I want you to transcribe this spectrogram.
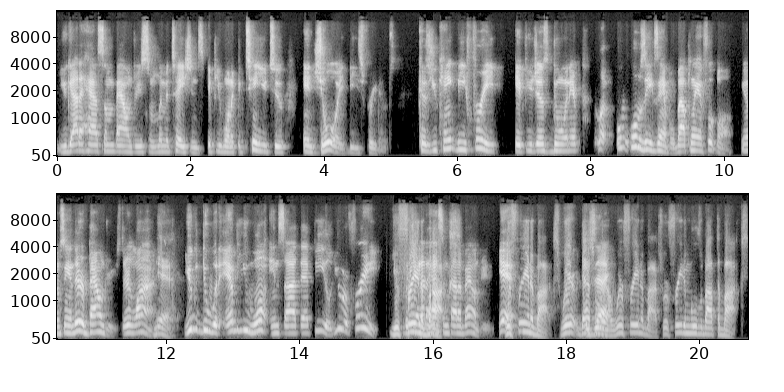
You got to have some boundaries, some limitations if you want to continue to enjoy these freedoms. Because you can't be free if you're just doing it. Look, what was the example about playing football? You know what I'm saying? There are boundaries, there are lines. Yeah. You can do whatever you want inside that field. You are free. You're free you in a box. some kind of boundaries. Yeah. free in a box. We're that's what we are. We're free in a box. We're free to move about the box.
